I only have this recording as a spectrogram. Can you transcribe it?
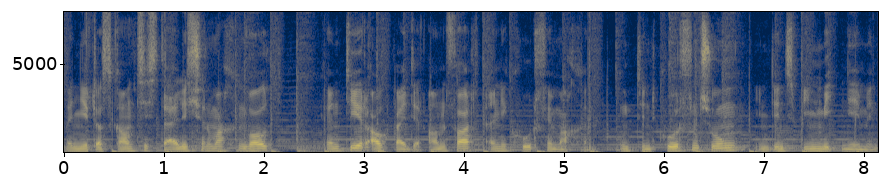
Wenn ihr das Ganze stylischer machen wollt, könnt ihr auch bei der Anfahrt eine Kurve machen und den Kurvenschwung in den Spin mitnehmen.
